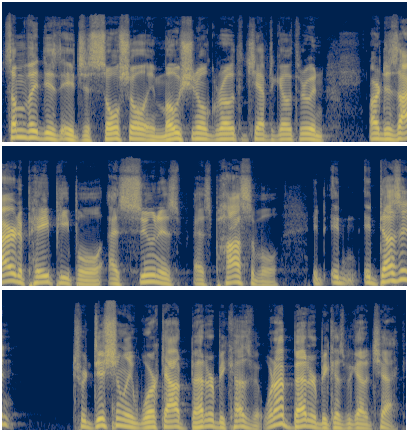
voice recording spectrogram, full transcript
Some of it is it's just social, emotional growth that you have to go through, and our desire to pay people as soon as as possible. It it, it doesn't traditionally work out better because of it. We're not better because we got a check,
